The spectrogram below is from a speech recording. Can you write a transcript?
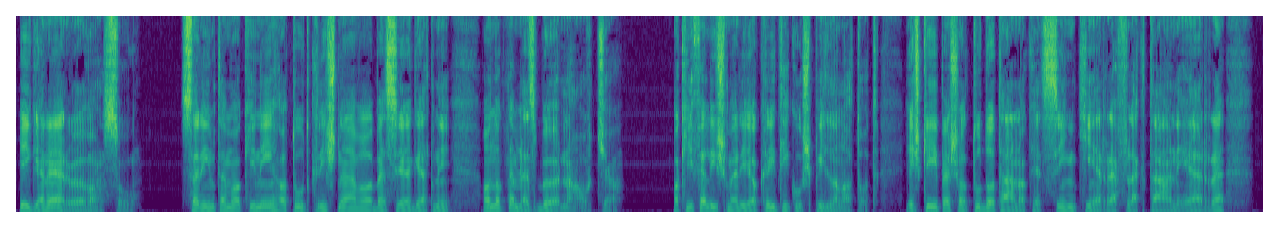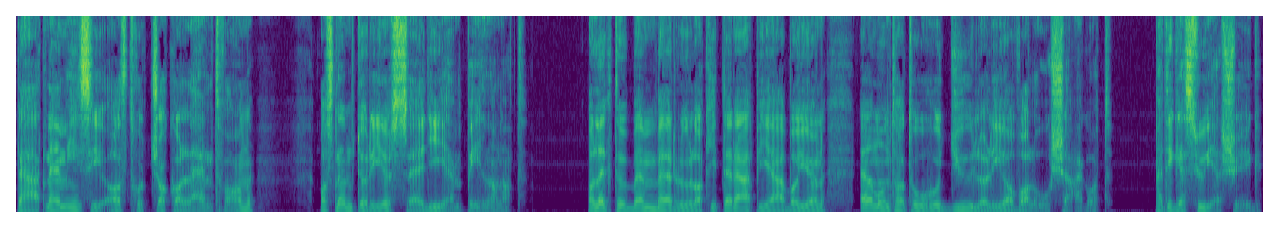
Igen, erről van szó. Szerintem, aki néha tud Krisnával beszélgetni, annak nem lesz burnoutja. Aki felismeri a kritikus pillanatot, és képes a tudatának egy szintjén reflektálni erre, tehát nem hiszi azt, hogy csak a lent van, azt nem töri össze egy ilyen pillanat. A legtöbb emberről, aki terápiába jön, elmondható, hogy gyűlöli a valóságot. Pedig ez hülyeség.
